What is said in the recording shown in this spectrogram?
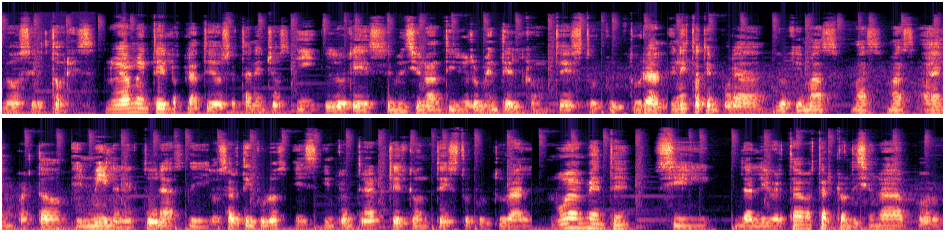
los sectores. Nuevamente los planteos están hechos y lo que se mencionó anteriormente el contexto cultural. En esta temporada lo que más más más ha impactado en mí las lecturas de los artículos es encontrar que el contexto cultural nuevamente si la libertad va a estar condicionada por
